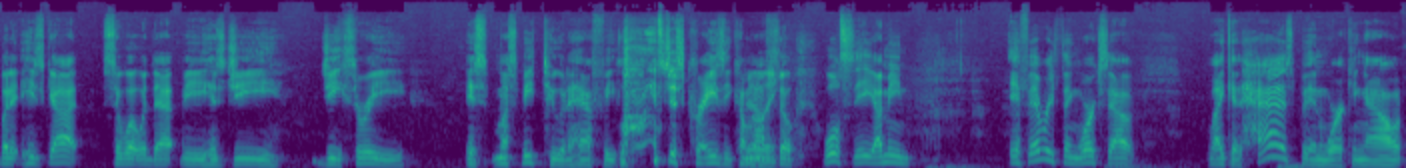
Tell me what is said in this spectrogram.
But it, he's got so what would that be? His G G three. It must be two and a half feet long. It's just crazy coming really? off. So we'll see. I mean, if everything works out like it has been working out,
